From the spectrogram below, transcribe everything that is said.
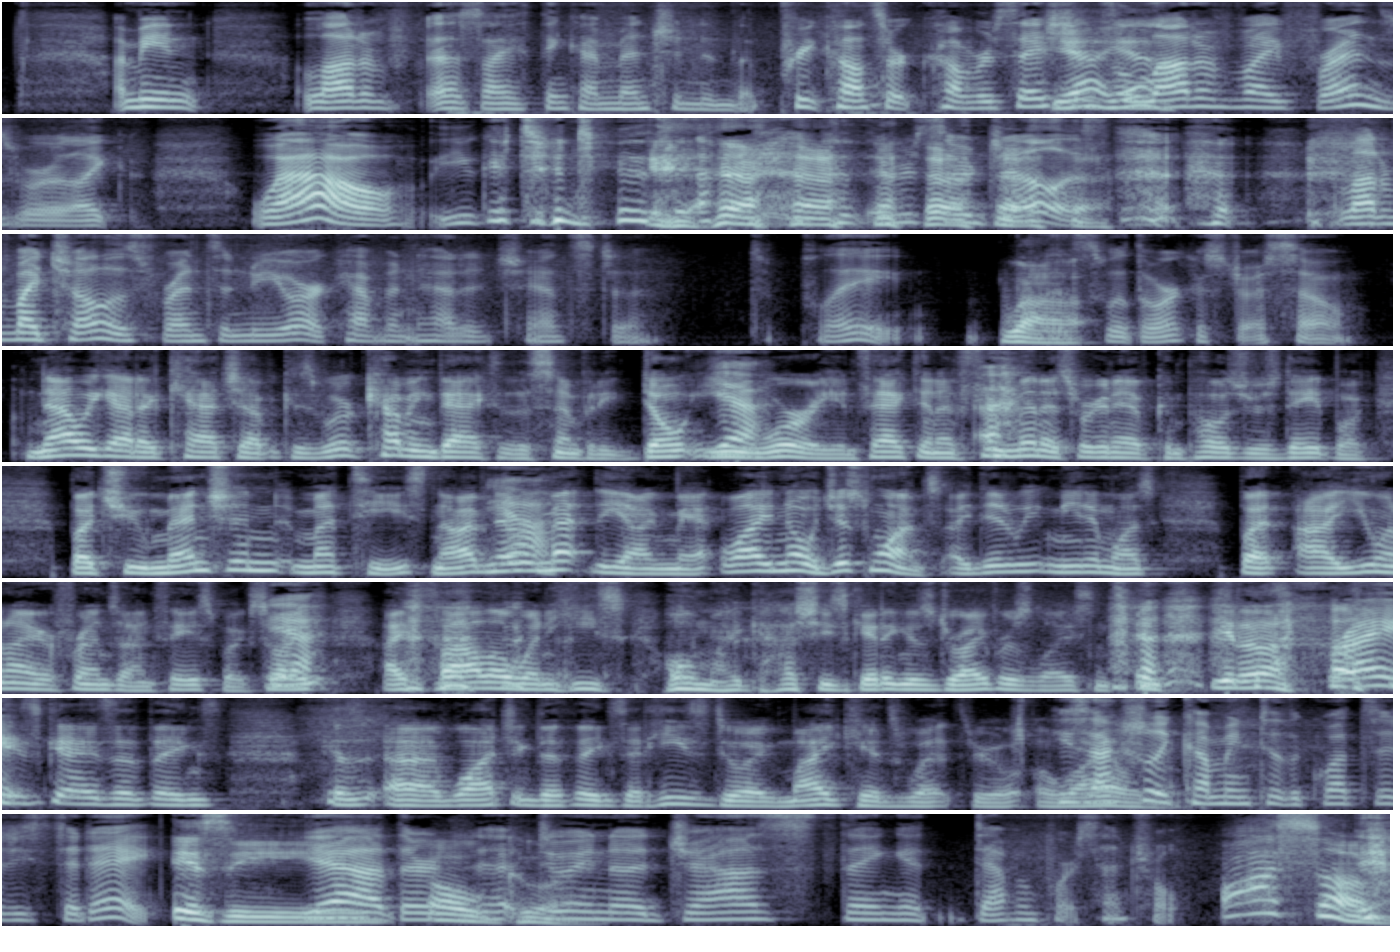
I mean, a lot of, as I think I mentioned in the pre-concert conversations, Yeah, yeah. a lot of my friends were like, "Wow, you get to do that!" they were so jealous. a lot of my cellist friends in New York haven't had a chance to to play Well, this with orchestra, so now we got to catch up because we're coming back to the symphony. Don't you Yeah. worry. In fact, in a few minutes, we're going to have composer's date book. But you mentioned Matisse. Now, I've never Yeah. met the young man. Well, I know just once. I did meet him once, but uh, you and I are friends on Facebook. So Yeah. I, I follow when he's, oh my gosh, he's getting his driver's license. And, you know, Right. these kinds of things. Because uh, watching the things that he's doing, my kids went through a he's actually ago. coming to the Quad Cities today. Is he? Yeah, they're oh, uh, doing a jazz thing at Davenport Central. Awesome.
